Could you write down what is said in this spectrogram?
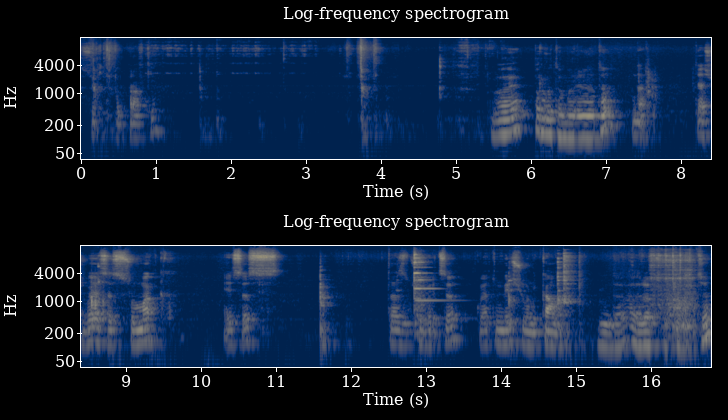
сухите подправки. Това е първата марината. Да. Тя ще бъде с сумак и с тази чубрица, която мирише уникално. Да, арабска чубрица.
